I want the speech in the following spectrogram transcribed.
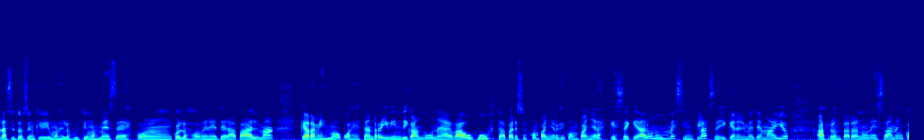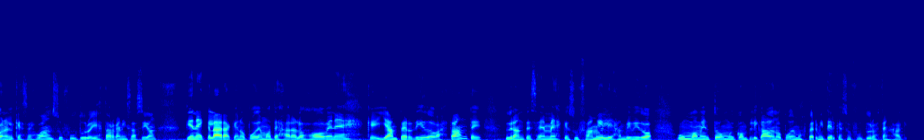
La situación que vivimos en los últimos meses con, con, los jóvenes de La Palma, que ahora mismo pues están reivindicando una EBAU justa para esos compañeros y compañeras que se quedaron un mes sin clase y que en el mes de mayo afrontarán un examen con el que se juegan su futuro. Y esta organización tiene clara que no podemos dejar a los jóvenes que ya han perdido bastante durante ese mes, que sus familias han vivido un momento muy complicado, no podemos permitir que su futuro esté en jaque.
